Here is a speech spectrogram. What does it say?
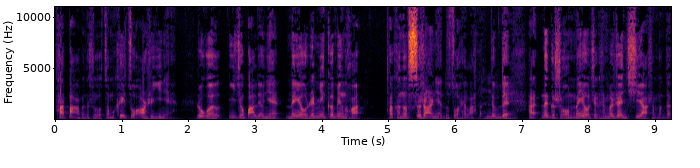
他爸爸的时候怎么可以做二十一年？如果一九八六年没有人民革命的话，他可能四十二年都做下来了，对不对？哎，那个时候没有这个什么任期啊什么的，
